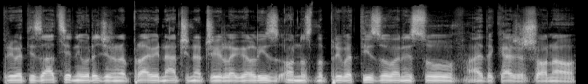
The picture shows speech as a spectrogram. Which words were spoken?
privatizacija nije urađena na pravi način, znači legaliz, odnosno privatizovane su, ajde da kažeš ono, uh,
